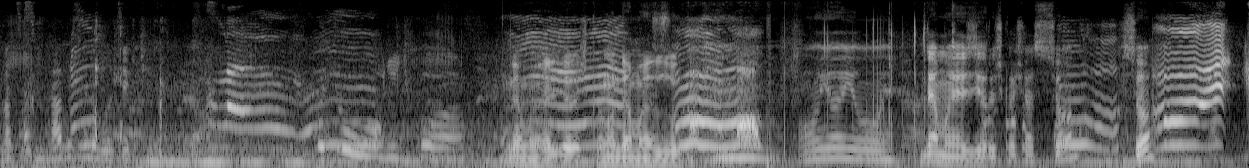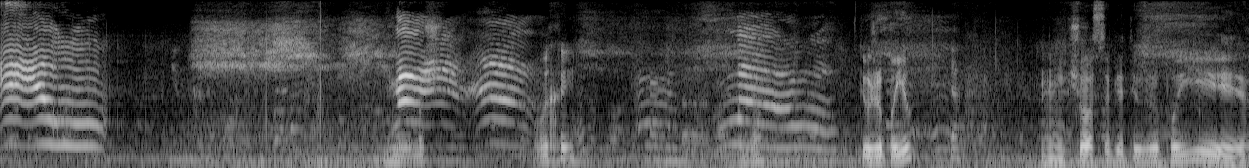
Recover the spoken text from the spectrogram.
27 градусів на вулиці як через. Юнічко. Де моя зірочка? Ну де моя зулька? Ой-ой-ой. Де моя зірочка? Зараз все? Все? Мілмоч. Лихий? Да? Ти вже поїв? Так. Нічого собі, ти вже поїв.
